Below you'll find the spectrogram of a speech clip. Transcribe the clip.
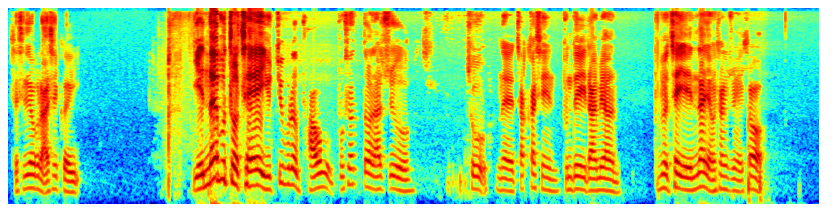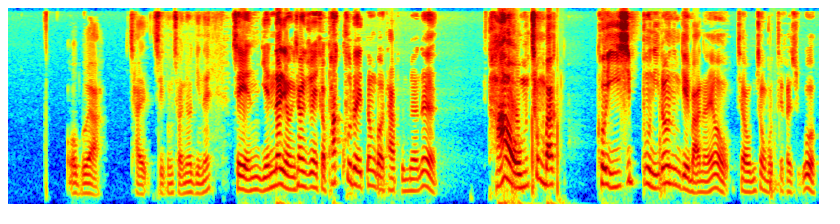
제 실력을 아실 거예요. 옛날부터 제 유튜브를 봐, 보셨던 아주 조, 네, 착하신 분들이라면 분명 제 옛날 영상 중에서 어 뭐야 잘 지금 저녁이네 제 옛, 옛날 영상 중에서 파쿠르 했던 거 다 보면은 다 엄청 막 거의 20분 이러는 게 많아요. 제가 엄청 못해가지고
